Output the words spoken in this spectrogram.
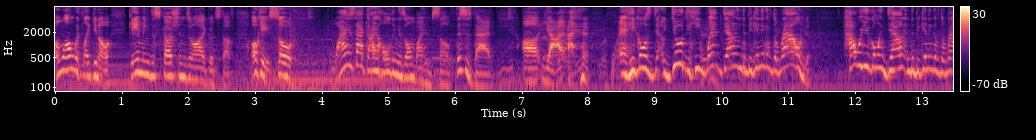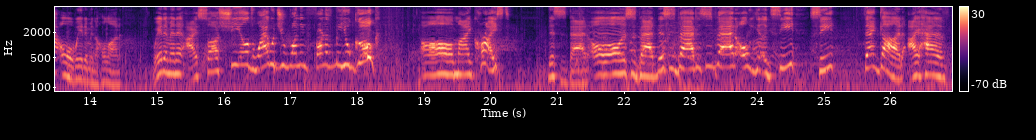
along with like you know gaming discussions and all that good stuff okay so why is that guy holding his own by himself? This is bad. Uh, yeah, I, I, he goes down. Dude, he went down in the beginning of the round. How are you going down in the beginning of the round? Oh, wait a minute. Hold on. Wait a minute. I saw shields. Why would you run in front of me, you gook? Oh, my Christ. This is bad. Oh, oh, this is bad. This is bad. This is bad. Oh, yeah, see? See? Thank God I have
